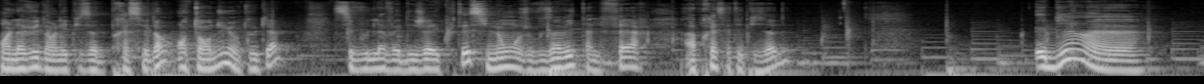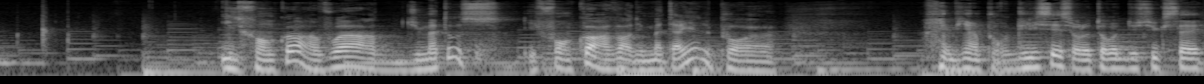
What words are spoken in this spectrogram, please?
on l'a vu dans l'épisode précédent, entendu en tout cas, si vous l'avez déjà écouté, sinon je vous invite à le faire après cet épisode. Eh bien, euh, il faut encore avoir du matos, il faut encore avoir du matériel pour, euh, eh bien, pour glisser sur l'autoroute du succès,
